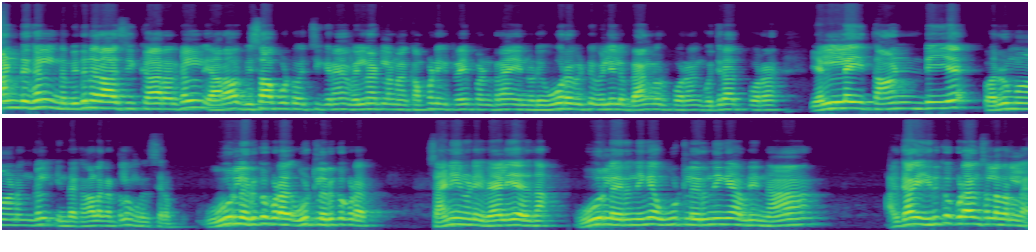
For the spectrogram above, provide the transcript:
ஆண்டுகள் இந்த மிதுன ராசிக்காரர்கள் யாராவது விசா போட்டு வச்சுக்கிறேன் வெளிநாட்டில் நான் கம்பெனிக்கு ட்ரை பண்ணுறேன் என்னுடைய ஊரை விட்டு வெளியில் பெங்களூர் போகிறேன் குஜராத் போகிறேன் எல்லை தாண்டிய வருமானங்கள் இந்த காலகட்டத்தில் உங்களுக்கு சிறப்பு. ஊரில் இருக்கக்கூடாது வீட்டில் இருக்கக்கூடாது. சனியினுடைய வேலையே அதுதான். ஊரில் இருந்தீங்க வீட்டில் இருந்தீங்க அப்படின்னா அதுக்காக இருக்கக்கூடாதுன்னு சொல்ல வரல.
